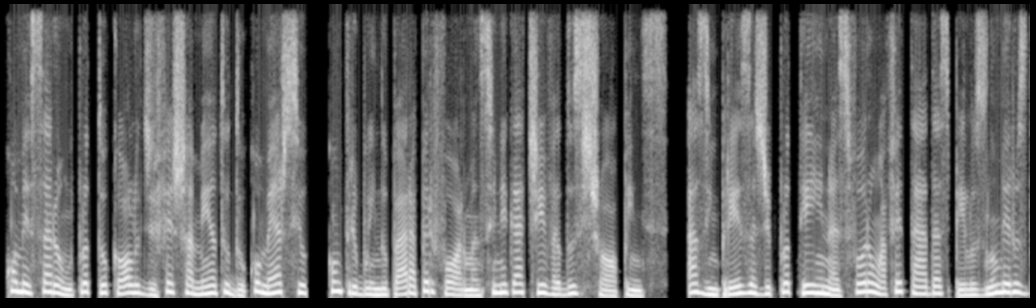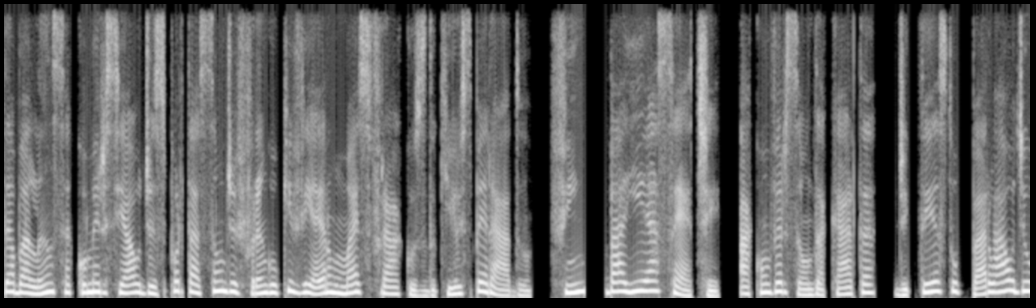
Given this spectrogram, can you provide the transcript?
começaram o protocolo de fechamento do comércio, contribuindo para a performance negativa dos shoppings. As empresas de proteínas foram afetadas pelos números da balança comercial de exportação de frango que vieram mais fracos do que o esperado. Fim, Bahia 7. A conversão da carta, de texto para o áudio,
